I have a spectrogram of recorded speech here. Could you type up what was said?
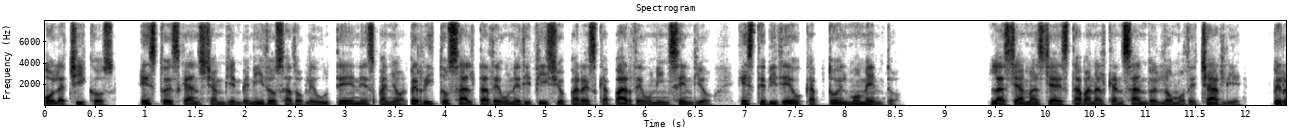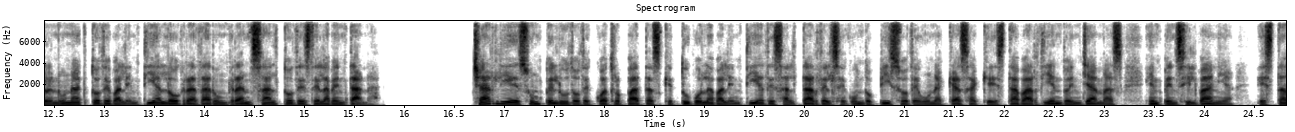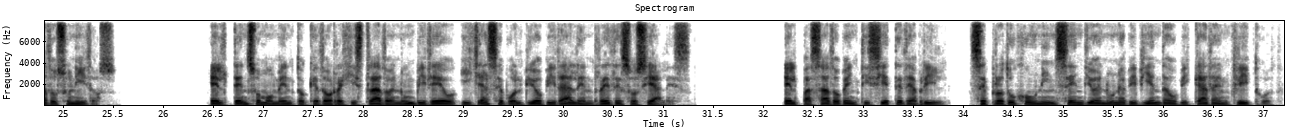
Hola chicos, esto es Gansham bienvenidos a WT en español. Perrito salta de un edificio para escapar de un incendio, este video captó el momento. Las llamas ya estaban alcanzando el lomo de Charlie, pero en un acto de valentía logra dar un gran salto desde la ventana. Charlie es un peludo de cuatro patas que tuvo la valentía de saltar del segundo piso de una casa que estaba ardiendo en llamas en Pensilvania, Estados Unidos. El tenso momento quedó registrado en un video y ya se volvió viral en redes sociales. El pasado 27 de abril, se produjo un incendio en una vivienda ubicada en Fleetwood.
